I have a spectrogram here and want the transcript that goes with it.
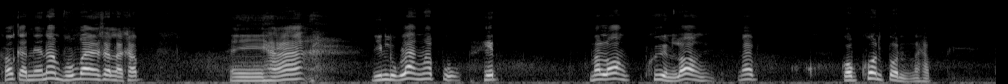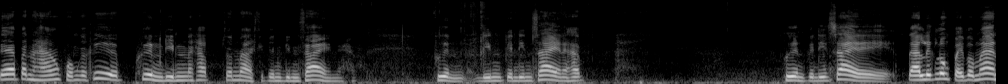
เขากันแนะนำผมว่าสั่นละครับให้หาดินลูกล่างมาปลูกเฮ็ดมาล่องพื้นล่องมากบโค่นต้นนะครับ แต่ปัญหาของผมก็คือพื้นดินนะครับส่วนมากจะเป็นดินทรายนะครับ พื้นดินเป็นดินทรายนะครับ พื้นเป็นดินทรายแตาลึกลงไปประมาณ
